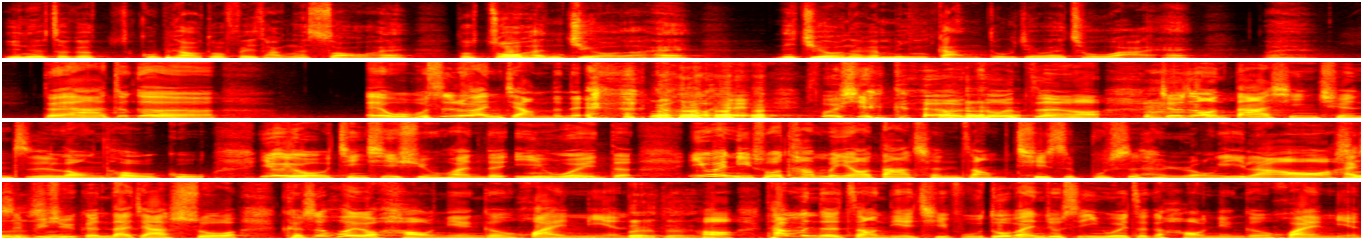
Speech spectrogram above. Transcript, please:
因为这个股票都非常的熟，嘿，都做很久了，嘿。你就有那个敏感度就会出来，嘿，对，对啊，这个。哎、欸，我不是乱讲的呢，各位，富旭哥有作证哦。就这种大型全职龙头股，又有景气循环的意味的，因为你说他们要大成长，其实不是很容易啦。哦，还是必须跟大家说，可是会有好年跟坏年。对对，好，他们的涨跌起伏多半就是因为这个好年跟坏年，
